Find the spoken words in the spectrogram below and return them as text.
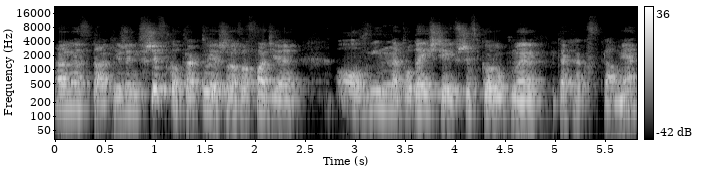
Natomiast tak, jeżeli wszystko traktujesz na zasadzie o, winne podejście i wszystko róbmy tak jak w klamie,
